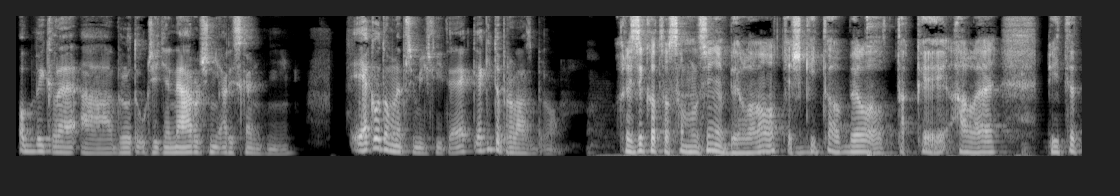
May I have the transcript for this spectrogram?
obvyklé a bylo to určitě náročný a riskantní. Jak o tomhle přemýšlíte? Jak, jaký to pro vás bylo? Riziko to samozřejmě bylo, těžký to bylo taky, ale víte,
